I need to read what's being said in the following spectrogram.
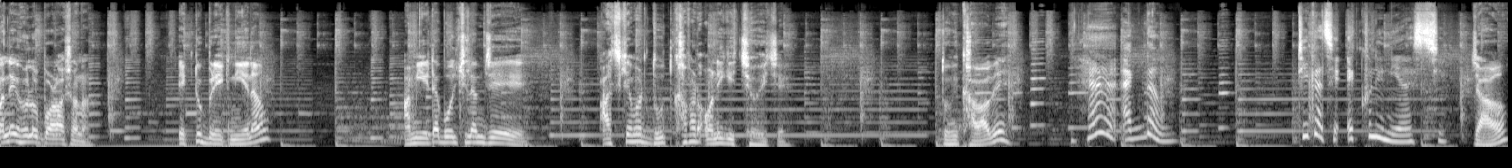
অনেক হলো পড়াশোনা। একটু ব্রেক নিয়ে নাও। আমি এটা বলছিলাম যে আজকে আমার দুধ খাবার অনেক ইচ্ছে হয়েছে। তুমি খাওয়াবে? হ্যাঁ একদম। ঠিক আছে এক্ষুনি নিয়ে আসছি। যাও।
